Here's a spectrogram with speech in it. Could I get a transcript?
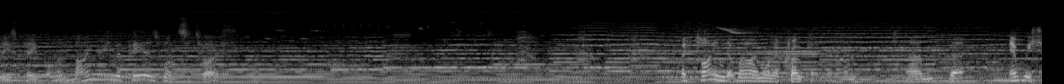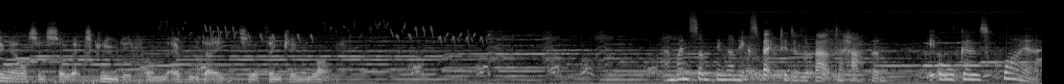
these people, and my name appears once or twice. I find that when I'm on a croquet lawn, um, that everything else is sort of excluded from everyday sort of thinking and life. And when something unexpected is about to happen, it all goes quiet.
